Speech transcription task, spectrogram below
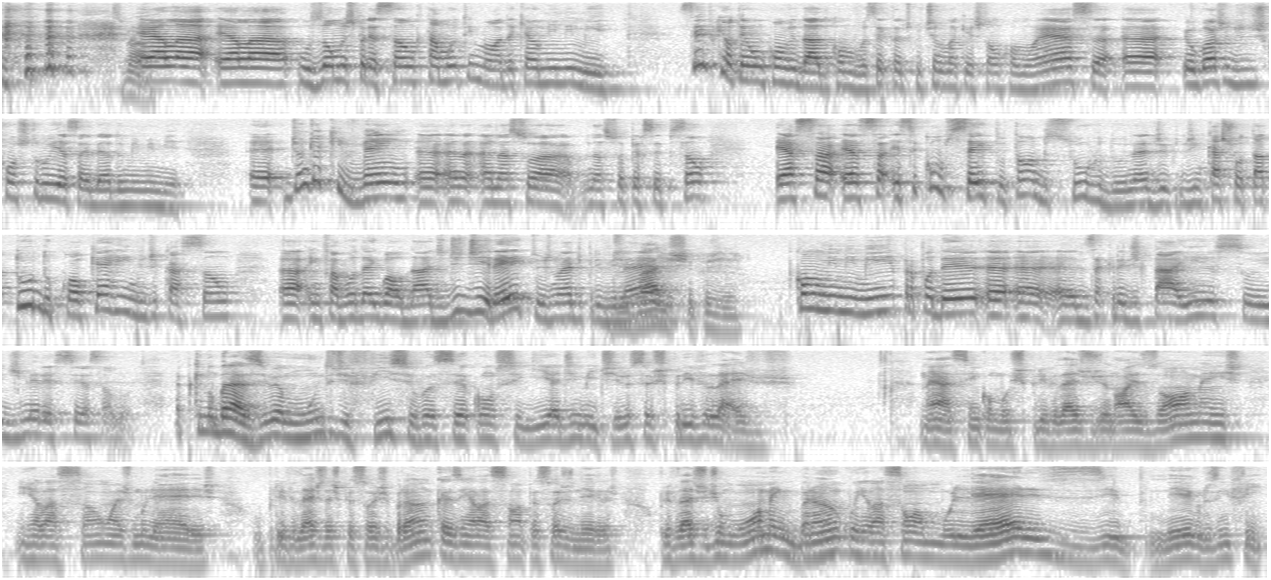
ela, ela usou uma expressão que está muito em moda, que é o mimimi. Sempre que eu tenho um convidado como você que está discutindo uma questão como essa, uh, eu gosto de desconstruir essa ideia do mimimi. Uh, de onde é que vem, uh, na, sua, na sua percepção, essa, essa, esse conceito tão absurdo né, de, de encaixotar tudo, qualquer reivindicação em favor da igualdade de direitos, não é de privilégios. De vários tipos de. Como mimimi para poder desacreditar isso e desmerecer essa luta. É porque no Brasil é muito difícil você conseguir admitir os seus privilégios. Né? Assim como os privilégios de nós homens em relação às mulheres, o privilégio das pessoas brancas em relação a pessoas negras, o privilégio de um homem branco em relação a mulheres e negros, enfim.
